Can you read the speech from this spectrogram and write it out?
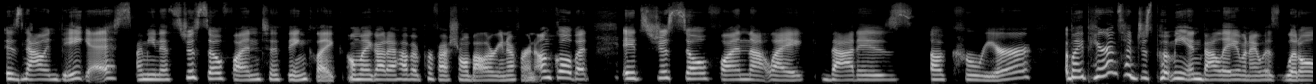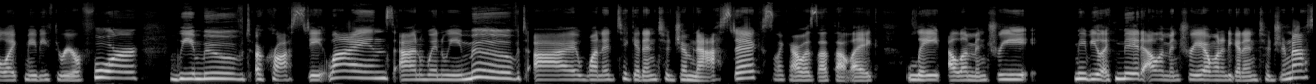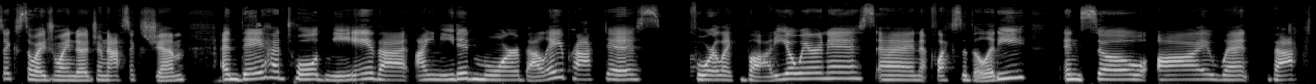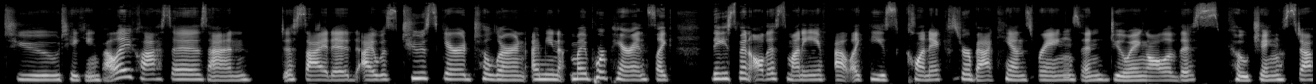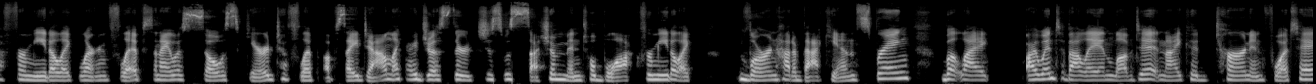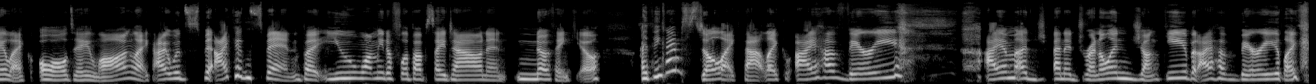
is now in Vegas. I mean, it's just so fun to think like, oh my God, I have a professional ballerina for an uncle. But it's just so fun that like that is a career my parents had just put me in ballet when I was little, like maybe three or four. We moved across state lines. And when we moved, I wanted to get into gymnastics. Like I was at that like late elementary, maybe like mid elementary. I wanted to get into gymnastics. So I joined a gymnastics gym. And they had told me that I needed more ballet practice for like body awareness and flexibility. And so I went back to taking ballet classes and decided I was too scared to learn. I mean, my poor parents, like, they spent all this money at like these clinics for back handsprings and doing all of this coaching stuff for me to like learn flips. And I was so scared to flip upside down. Like, I just, there just was such a mental block for me to like learn how to back handspring. But like, I went to ballet and loved it and I could turn and fouette like all day long. Like I would spin, I could spin, but you want me to flip upside down and no, thank you. I think I'm still like that. Like I have very, I am a, an adrenaline junkie, but I have very like,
